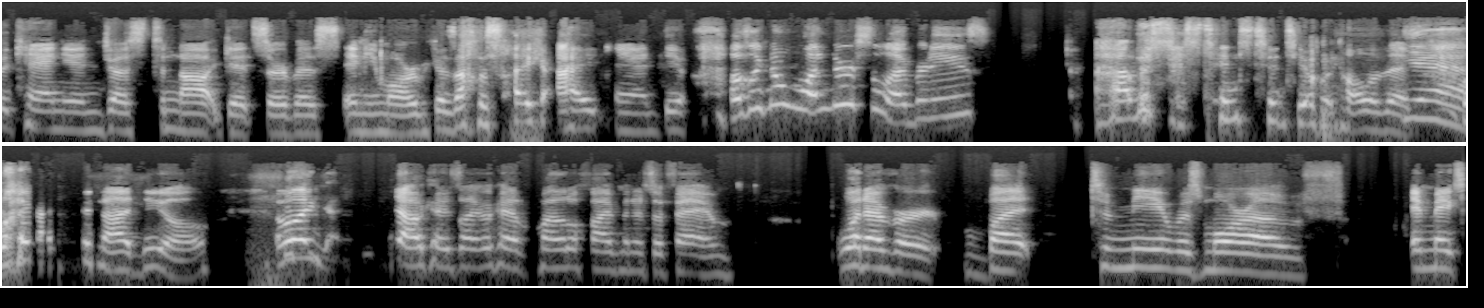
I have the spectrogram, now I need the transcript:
the canyon just to not get service anymore because I was like, I can't deal. I was like, no wonder celebrities have assistants to deal with all of this. Yeah. Like, I could not deal. I'm like, yeah, okay, it's like okay, my little five minutes of fame, whatever. But to me, it was more of it makes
